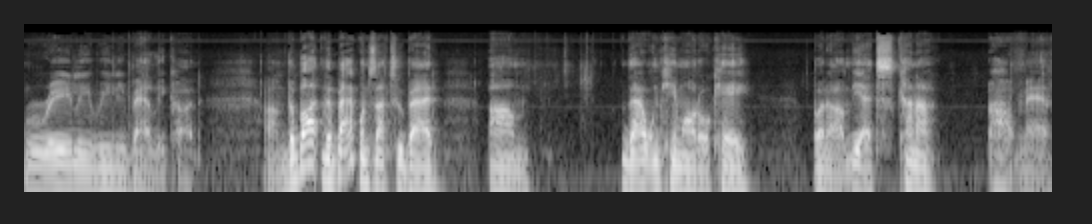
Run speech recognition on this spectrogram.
Really, really badly cut. Um, the, the back one's not too bad. Um, that one came out okay. But um, yeah, it's kind of oh man,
